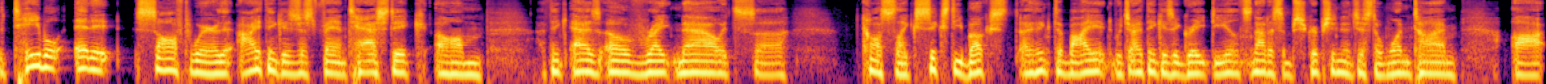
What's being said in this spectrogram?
the TablEdit software that I think is just fantastic. Um, I think as of right now, it's uh, costs like sixty bucks. I think to buy it, which I think is a great deal. It's not a subscription; it's just a one-time uh,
